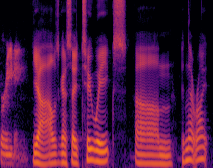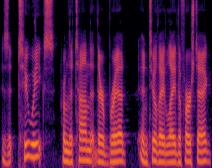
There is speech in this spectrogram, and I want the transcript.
breeding. yeah, I was going to say two weeks. Um, isn't that right? Is it two weeks from the time that they're bred until they lay the first egg?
